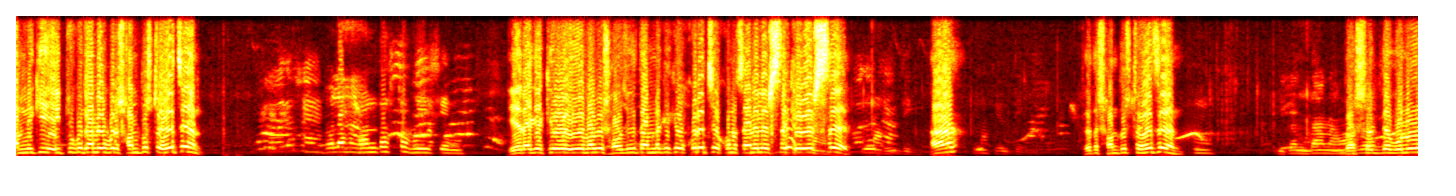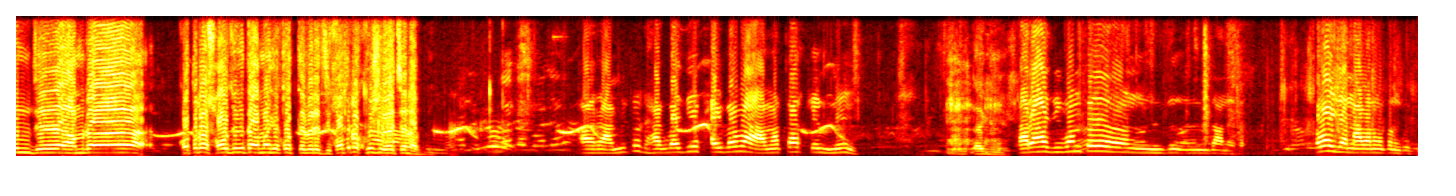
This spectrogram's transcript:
আপনি কি এইটুকু দানের উপরে সন্তুষ্ট হয়েছেন? সন্তুষ্ট হয়েছে এর আগে কেউ এইভাবে সহযোগিতা আপনাকে কেউ করেছে? কোনো চ্যানেল এসছে কেউ এসছে? হ্যাঁ? তো সন্তুষ্ট হয়েছেন? দর্শকদের বলুন যে আমরা কতটা সহযোগিতা আমাকে করতে পেরেছি কতটা খুশি হয়েছেন আপনি? আর আমি তো ঢাক বাজিয়ে খাই বাবা আমার তো আর কেউ নেই? সারা জীবন তো জানে সবাই জানে আমার মতন করি।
